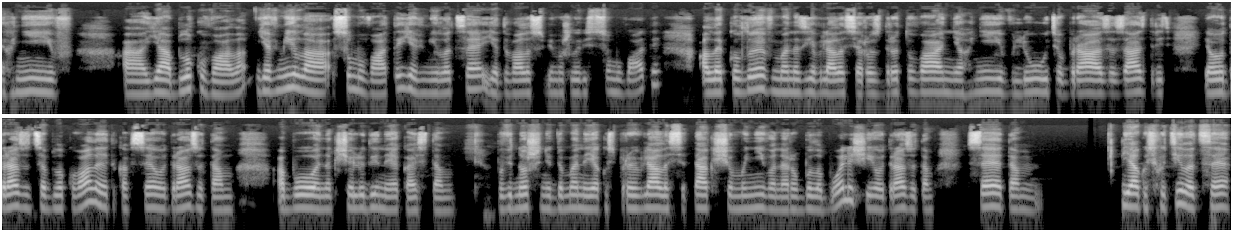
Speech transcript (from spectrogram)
гнів. Я блокувала, я вміла сумувати, я вміла це, я давала собі можливість сумувати. Але коли в мене з'являлося роздратування, гнів, лють, образа, заздрість, я одразу це блокувала, я така все одразу там, або якщо людина якась там по відношенню до мене якось проявлялася так, що мені вона робила боляче, я одразу там все там якось хотіла це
